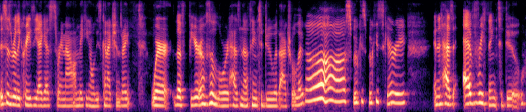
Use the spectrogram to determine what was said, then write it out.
this is really crazy, I guess, right now. I'm making all these connections, right? Where the fear of the Lord has nothing to do with actual, like, ah, spooky, spooky, scary. And it has everything to do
